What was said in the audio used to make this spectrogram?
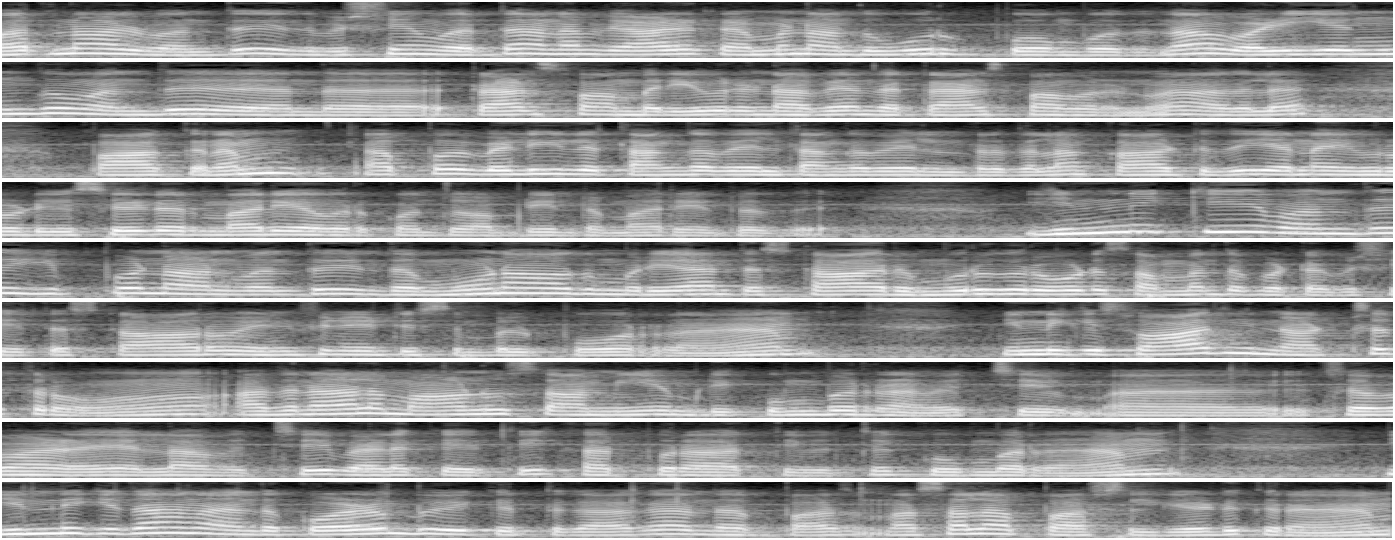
மறுநாள் வந்து இந்த விஷயம் வருது. ஆனால் வியாழக்கிழமை நான் அந்த ஊருக்கு போகும்போது தான் வழியெங்கும் வந்து அந்த டிரான்ஸ்ஃபார்மர் இவருனாவே அந்த டிரான்ஸ்ஃபார்மர்னு அதில் பார்க்குறேன் அப்போ வெளியில் தங்கவேல் தங்கவேல்ன்றதெல்லாம் காட்டுது. ஏன்னா இவருடைய சீடர் மாதிரி அவர் கொஞ்சம் அப்படின்ற மாதிரின்றது. இன்றைக்கி வந்து இப்போ நான் வந்து இந்த மூணாவது முறையாக அந்த ஸ்டார் முருகரோடு சம்மந்தப்பட்ட விஷயத்தை ஸ்டாரும் இன்ஃபினிட்டி சிம்பிள் போடுறேன். இன்றைக்கி சுவாதி நட்சத்திரம் அதனால் மானுசாமியும் இப்படி கும்பிட்றேன். வச்சு செவ்வாழை எல்லாம் வச்சு விளக்கேற்றி கற்பூர ஆர்த்தி வச்சு கும்பிட்றேன். இன்றைக்கி தான் நான் இந்த குழம்பு வைக்கிறதுக்காக அந்த பா மசாலா பார்சல் எடுக்கிறேன்.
